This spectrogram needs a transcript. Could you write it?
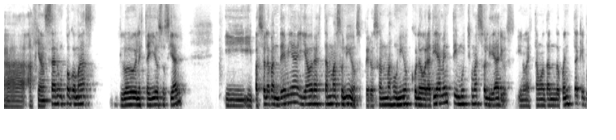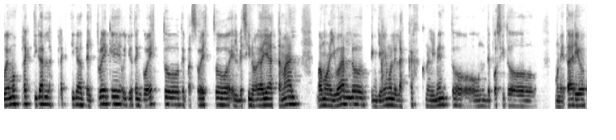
a afianzar un poco más luego del estallido social. Y, y pasó la pandemia y ahora están más unidos, pero son más unidos colaborativamente y mucho más solidarios. Y nos estamos dando cuenta que podemos practicar las prácticas del trueque, o yo tengo esto, te pasó esto, el vecino de allá está mal, vamos a ayudarlo, lleguémosle las cajas con alimento o un depósito monetario.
